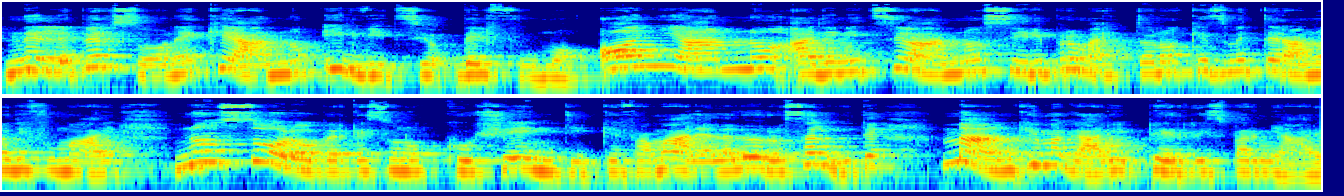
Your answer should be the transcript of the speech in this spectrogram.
nelle persone che hanno il vizio del fumo. Ogni anno ad inizio anno si ripromettono che smetteranno di fumare, non solo perché sono coscienti che fa male alla loro salute, ma anche magari per risparmiare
